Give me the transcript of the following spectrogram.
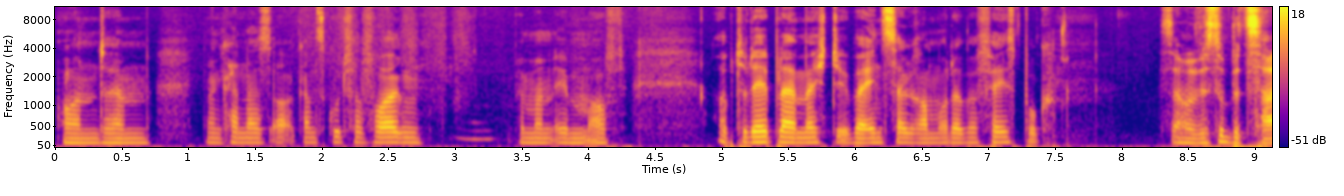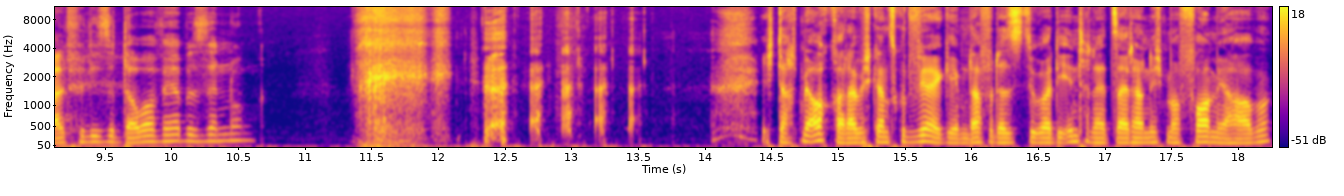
Und ähm, man kann das auch ganz gut verfolgen, wenn man eben auf up-to-date bleiben möchte über Instagram oder über Facebook. Sag mal, wirst du bezahlt für diese Dauerwerbesendung? ich dachte mir auch gerade, habe ich ganz gut wiedergegeben. Dafür, dass ich sogar die Internetseite noch nicht mal vor mir habe,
